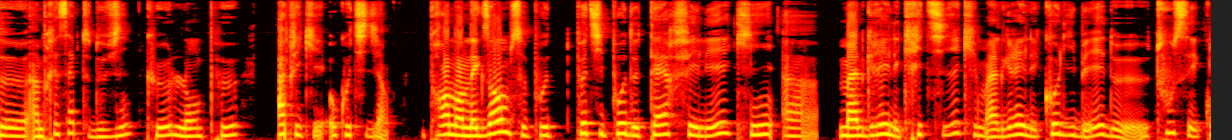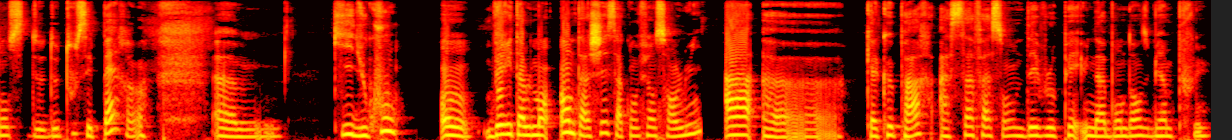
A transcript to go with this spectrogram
un précepte de vie que l'on peut appliquer au quotidien prendre en exemple ce petit pot de terre fêlé qui, euh, malgré les critiques, malgré les colibés de tous ces, de, tous ces pères, euh, qui du coup ont véritablement entaché sa confiance en lui, a euh, quelque part, à sa façon, développé une abondance bien plus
